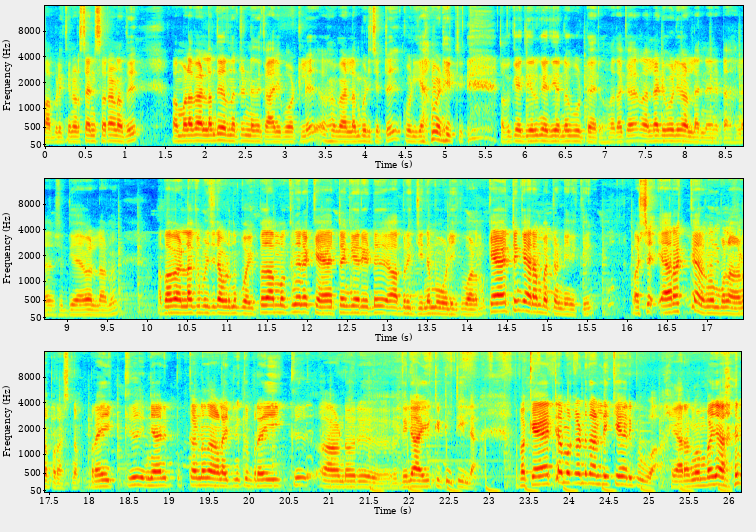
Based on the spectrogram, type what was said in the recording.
പബ്ലിക്കിനോട് സെൻസറാണത്. നമ്മളെ വെള്ളം തീർന്നിട്ടുണ്ടെന്ന് കാലി ബോട്ടിൽ വെള്ളം പിടിച്ചിട്ട് കുടിക്കാൻ വേണ്ടിയിട്ട്. അപ്പോൾ ഗതിയറും ഗതിയറിന്റെ കൂട്ടുകാരും. അതൊക്കെ നല്ല അടിപൊളി വെള്ളം തന്നെയാണ് കേട്ടോ. നല്ല ശുദ്ധിയായ വെള്ളമാണ് അപ്പോൾ വെള്ളമൊക്കെ പിടിച്ചിട്ട് അവിടെ നിന്ന് പോയി. ഇപ്പോൾ നമുക്ക് ഇങ്ങനെ കയറ്റം കയറിയിട്ട് ആ ബ്രിഡ്ജിന്റെ മുകളിലേക്ക് പോകണം. കയറ്റം കയറാൻ പറ്റുന്നുണ്ട് എനിക്ക്? പക്ഷെ ഇറക്കി ഇറങ്ങുമ്പോഴാണ് പ്രശ്നം. ബ്രേക്ക് ഞാൻ കണ്ട നാളായിട്ട് എനിക്ക് ബ്രേക്ക് ആണ്ട് ഒരു ഇതിലായി കിട്ടിയിട്ടില്ല. അപ്പോൾ കയറ്റം നമുക്ക് കണ്ട് തള്ളി കയറി പോവാ. ഇറങ്ങുമ്പോൾ ഞാൻ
